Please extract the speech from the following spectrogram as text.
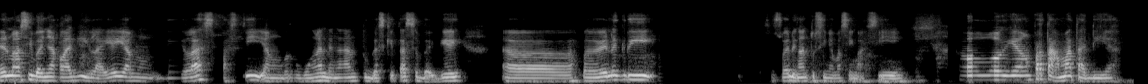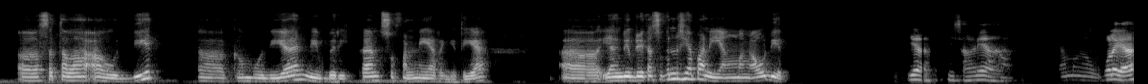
Dan masih banyak lagi lah ya yang jelas pasti yang berhubungan dengan tugas kita sebagai uh, pegawai negeri sesuai dengan tusinya masing-masing. Kalau yang pertama tadi ya uh, setelah audit uh, kemudian diberikan souvenir gitu ya. Uh, yang diberikan souvenir siapa nih yang mengaudit? Ya, misalnya. Yang mengaudit. Boleh ya?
